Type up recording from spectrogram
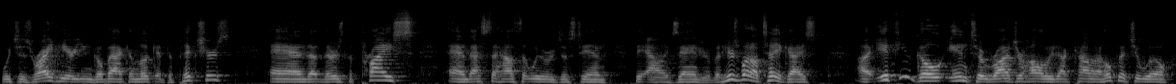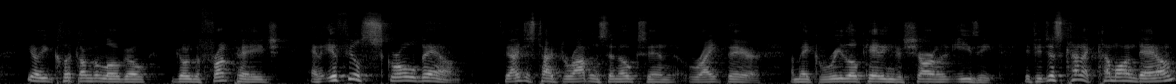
which is right here. You can go back and look at the pictures, and uh, there's the price, and that's the house that we were just in, the Alexandria. But here's what I'll tell you guys. Uh, if you go into rogerholloway.com, and I hope that you will, you know, you click on the logo, you go to the front page, and if you'll scroll down, see, I just typed Robinson Oaks in right there. I make relocating to Charlotte easy. If you just kind of come on down,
